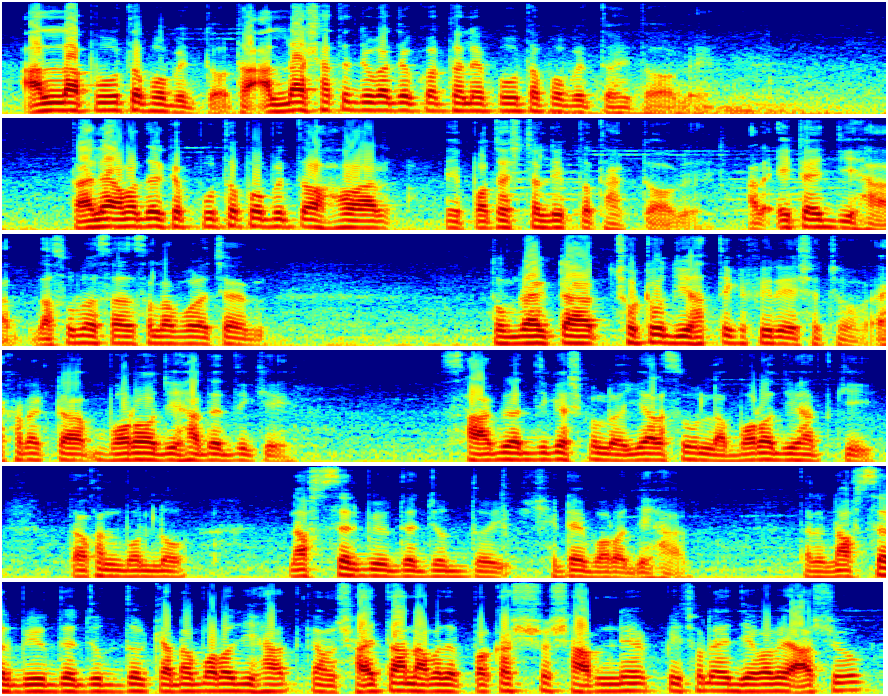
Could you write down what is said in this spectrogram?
আল্লাহ পৌত পবিত্র। তা আল্লাহর সাথে যোগাযোগ করতে হলে পৌত পবিত্র হইতে হবে। তাহলে আমাদেরকে পুত পবিত্র হওয়ার এই প্রচেষ্টা লিপ্ত থাকতে হবে। আর এটাই জিহাদ। রাসুল্লাহ সাল্লাম বলেছেন তোমরা একটা ছোট জিহাদ থেকে ফিরে এসেছ। এখন একটা বড় জিহাদের দিকে। সাহাবিরা জিজ্ঞেস করল, ইয়া রাসুল্লাহ বড় জিহাদ কি? তখন বলল, নফসের বিরুদ্ধে যুদ্ধই, সেটাই বড় জিহাদ। তাহলে নফসের বিরুদ্ধে যুদ্ধ কেন বড় জিহাদ? কারণ শয়তান আমাদের প্রকাশ্য সামনে, পিছনে যেভাবে আসুক,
